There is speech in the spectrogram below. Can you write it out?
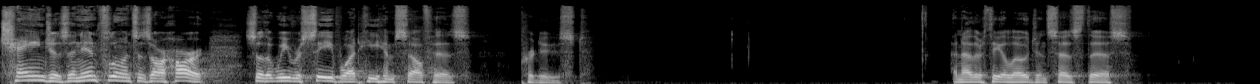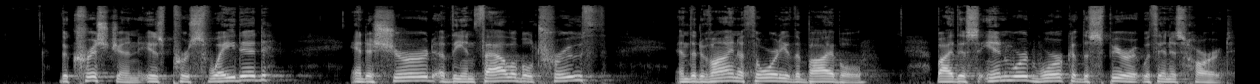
changes and influences our heart so that we receive what He Himself has produced. Another theologian, says this The Christian is persuaded and assured of the infallible truth and the divine authority of the Bible by this inward work of the Spirit within his heart,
